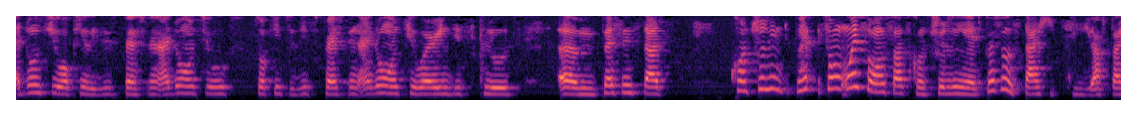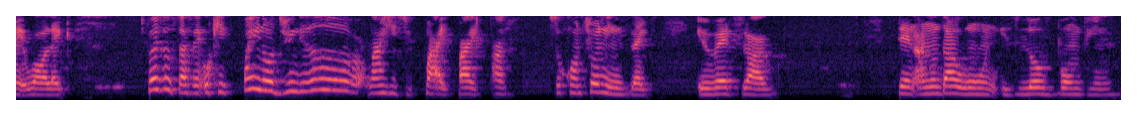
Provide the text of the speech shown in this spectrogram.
i don't want you walking with this person. I don't want you talking to this person. I don't want you wearing this clothes. Um person starts controlling so when someone starts controlling it the person will start hitting you after a while like person starts saying, okay, why you not doing this? Oh, now he's bye, bye, bye. So controlling is like a red flag. Then another one is love bombing.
